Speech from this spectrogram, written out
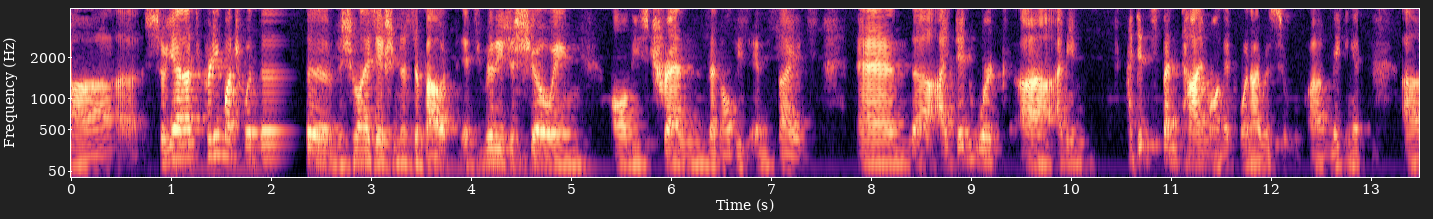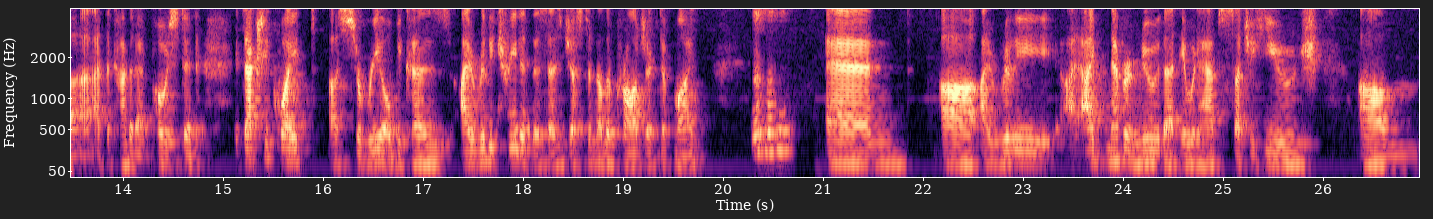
Uh, so yeah, that's pretty much what the, the visualization is about. It's really just showing all these trends and all these insights. And uh, I did work. Uh, I mean, I did spend time on it when I was uh, making it uh, at the time that I posted. It's actually quite uh, surreal because I really treated this as just another project of mine Mhm. and uh, I really I, I never knew that it would have such a huge um,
